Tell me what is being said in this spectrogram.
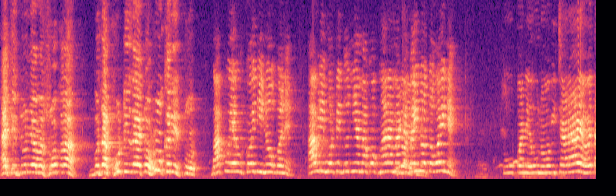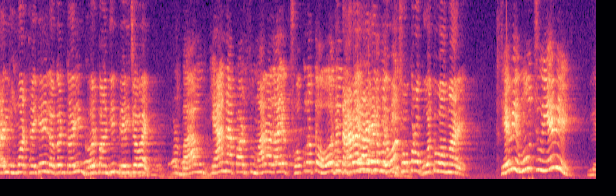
આખી દુનિયામાં છોકરા બધા ખૂટી જાય તો હું કરીશ તું? બાપુ એવું કોઈ દી ન બને. આવડી મોટી દુનિયામાં કોક મારા માટે બહેનો તો હોય ને. તું પણ એવું ન વિચારાય હવે તારી ઉંમર થઈ ગઈ લગ્ન કરીને ઘર બાંધીને બેહી જવાય. પણ બા હું ક્યાં ના પાડતું મારા લાયક છોકરો તો હો જ તારા લાયક એવો છોકરો ગોતવો અમારે. જેવી હું છું એવી. લે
